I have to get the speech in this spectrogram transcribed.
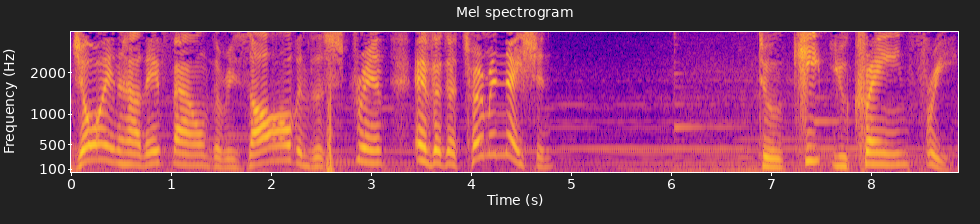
Joy in how they found the resolve and the strength and the determination to keep Ukraine free.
